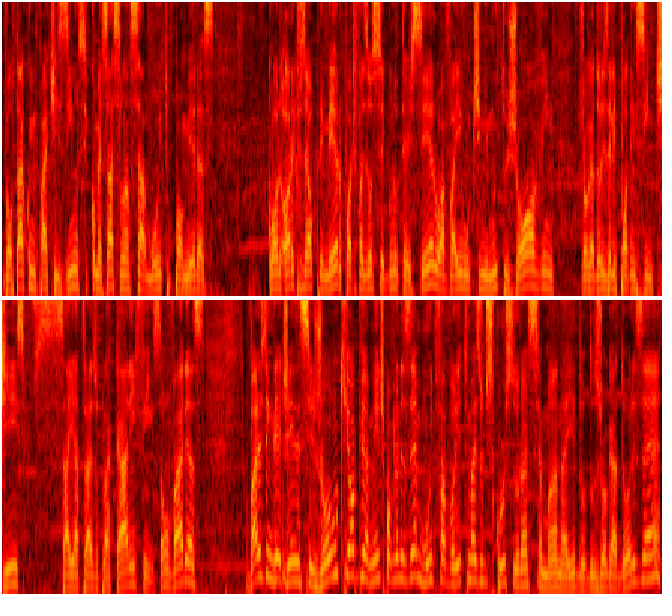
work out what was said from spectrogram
voltar com um empatezinho. Se começar a se lançar muito, o Palmeiras, a hora que fizer o primeiro, pode fazer o segundo, o terceiro. O Havaí é um time muito jovem, jogadores ele podem sentir, sair atrás do placar, enfim. São várias. Vários ingredientes desse jogo que, obviamente, o Palmeiras é muito favorito, mas o discurso durante a semana aí do- dos jogadores é.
